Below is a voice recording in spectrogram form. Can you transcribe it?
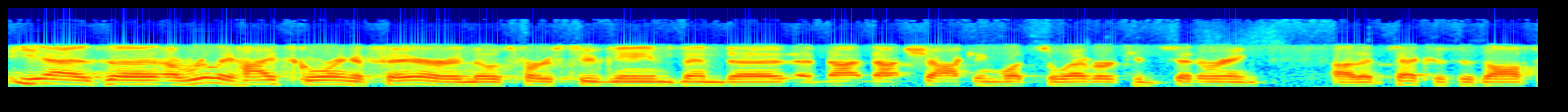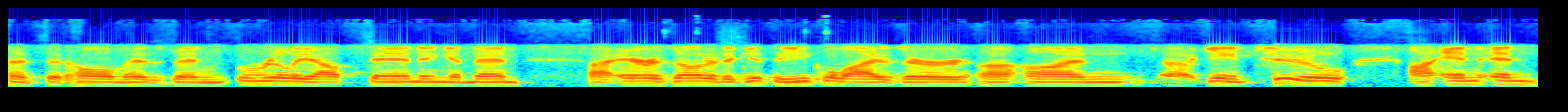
Yeah, it's a, a really high-scoring affair in those first two games, and uh, not not shocking whatsoever, considering uh, that Texas's offense at home has been really outstanding, and then uh, Arizona to get the equalizer uh, on uh, game two, uh, and and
